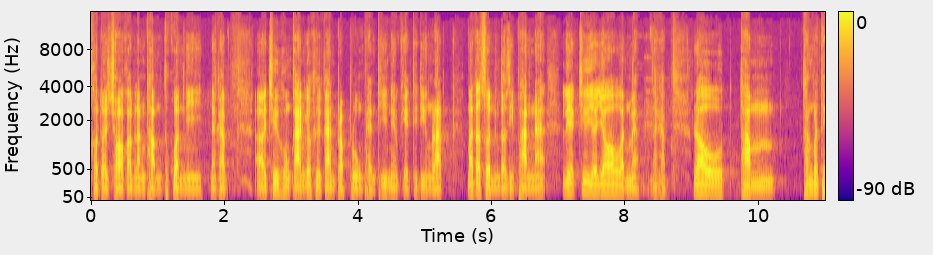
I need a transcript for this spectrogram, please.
คอตชกำลังทำทุกวันนี้นะครับชื่อโครงการก็คือการปรับปรุงแผนที่แนวเขตที่ดินรัฐ มาตราส่วนหนึ่งต่อสี่พันนะเรียกชื่อย่อๆวันแมปนะครับ เราทำทั้งประเท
